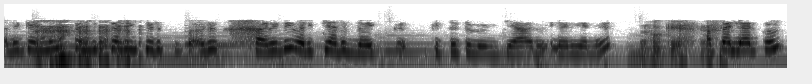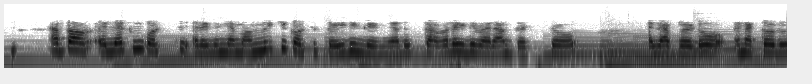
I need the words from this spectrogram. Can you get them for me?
അതൊക്കെ എങ്ങനെ ശ്രമിച്ചാലും എനിക്കൊരു ഒരു പരിധി വരയ്ക്ക് അത് ബ്രേക്ക് കിട്ടത്തുള്ളൂ എനിക്ക് ആ ഒരു ഏരിയയിൽ അപ്പൊ എല്ലാവർക്കും അപ്പൊ എല്ലാവർക്കും കുറച്ച് അതായത് എന്റെ മമ്മിക്ക് കുറച്ച് പേടിണ്ടായിരുന്നു അത് കവർ ചെയ്ത് വരാൻ പറ്റോ അല്ല പെടോ എന്നൊക്കെ ഒരു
